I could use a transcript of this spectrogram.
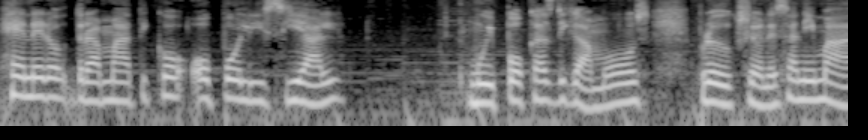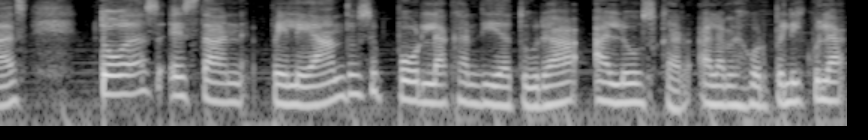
género dramático o policial, muy pocas, digamos, producciones animadas. Todas están peleándose por la candidatura al Oscar, a la mejor película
